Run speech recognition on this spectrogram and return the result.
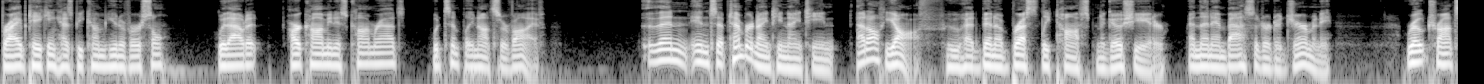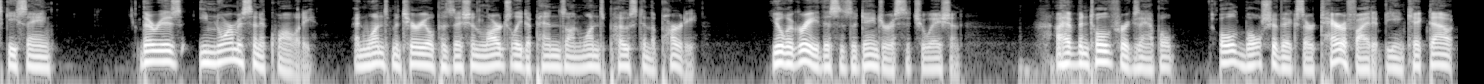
Bribe taking has become universal. Without it, our communist comrades would simply not survive. Then, in September 1919, Adolf Joffe, who had been a Brest Litovsk negotiator and then ambassador to Germany, wrote Trotsky saying, There is enormous inequality, and one's material position largely depends on one's post in the party. You'll agree this is a dangerous situation. I have been told, for example, old Bolsheviks are terrified at being kicked out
